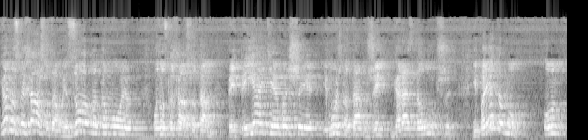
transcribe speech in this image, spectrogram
И он услыхал, что там и золото моют, он услыхал, что там предприятия большие, и можно там жить гораздо лучше. И поэтому он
